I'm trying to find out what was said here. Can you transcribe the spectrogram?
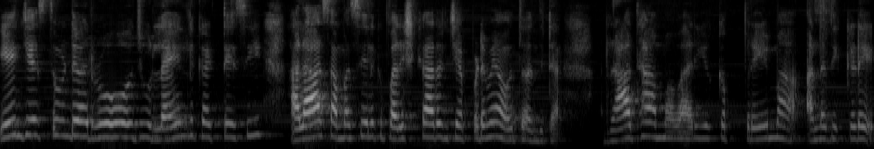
ఏం చేస్తూ ఉండేవారు? రోజు లైన్లు కట్టేసి అలా సమస్యలకు పరిష్కారం చెప్పడమే అవుతుందిట. రాధా అమ్మవారి యొక్క ప్రేమ అన్నది ఇక్కడే.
